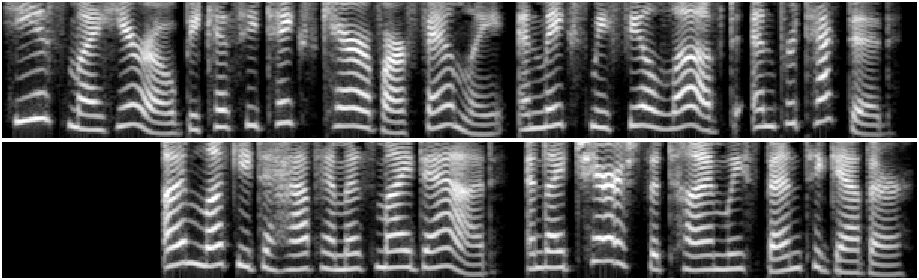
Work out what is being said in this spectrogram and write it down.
He is my hero because he takes care of our family and makes me feel loved and protected. I'm lucky to have him as my dad, and I cherish the time we spend together.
